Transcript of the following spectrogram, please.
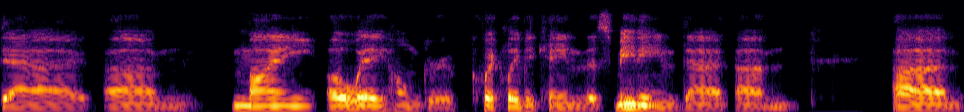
that um, my OA home group quickly became this meeting that um, um,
